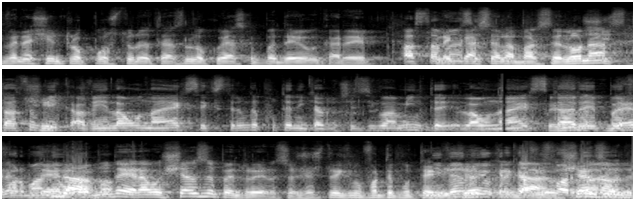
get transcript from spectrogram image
venea și într-o postură, trebuia să locuiască pe De Jong, care Asta plecase la Barcelona. Și stați și... un pic, a venit la un Ajax extrem de puternic, aduceți-vă aminte, la un Ajax păi care nu, performa era, era, Nu, dar era o șansă pentru el să joace o echipă foarte puternică. Nivelul eu cred că da, a fost foarte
